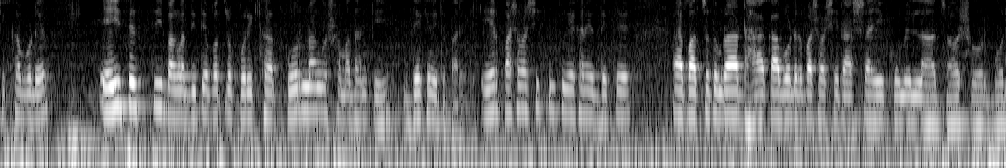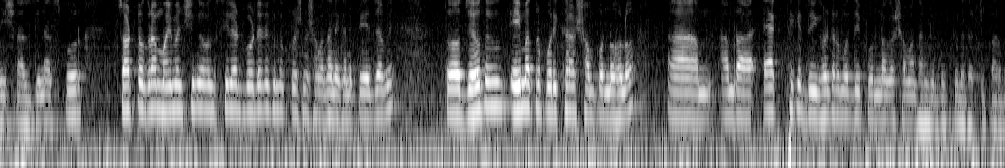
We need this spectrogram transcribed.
শিক্ষা বোর্ডের এইচএসসি, বাংলা দ্বিতীয় পত্র পরীক্ষার পূর্ণাঙ্গ সমাধানটি দেখে নিতে পারে। এর পাশাপাশি কিন্তু এখানে দেখতে পাচ্ছ তোমরা ঢাকা বোর্ডের পাশাপাশি রাজশাহী, কুমিল্লা, যশোর, বরিশাল, দিনাজপুর, চট্টগ্রাম, ময়মনসিংহ এবং সিলেট বোর্ডেরও কিন্তু প্রশ্ন সমাধান এখানে পেয়ে যাবে। তো যেহেতু এইমাত্র পরীক্ষা সম্পন্ন হলো আমরা এক থেকে দুই ঘণ্টার মধ্যেই পূর্ণাঙ্গ সমাধান কিন্তু তুলে ধরতে পারব।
